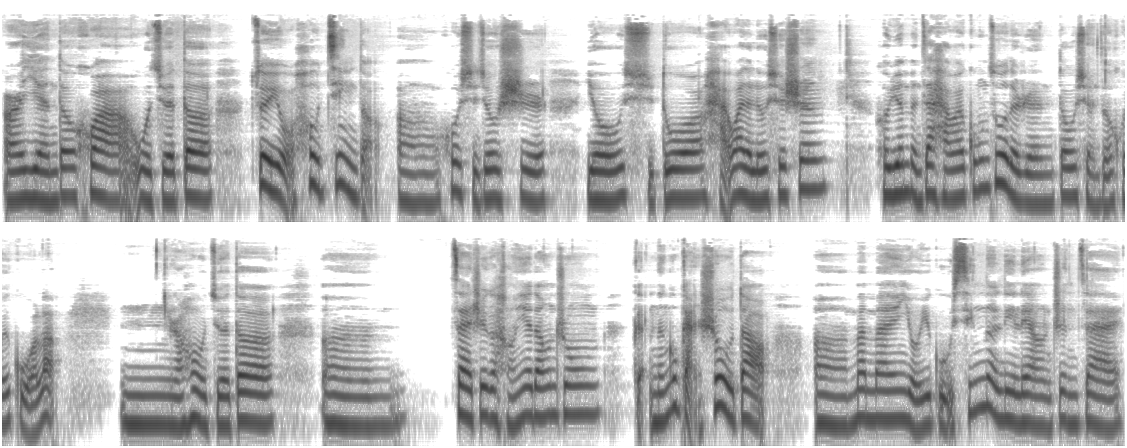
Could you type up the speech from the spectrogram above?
而言的话，我觉得。最有后劲的，嗯，或许就是有许多海外的留学生和原本在海外工作的人都选择回国了，嗯，然后我觉得，嗯，在这个行业当中感能够感受到，呃，慢慢有一股新的力量正在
